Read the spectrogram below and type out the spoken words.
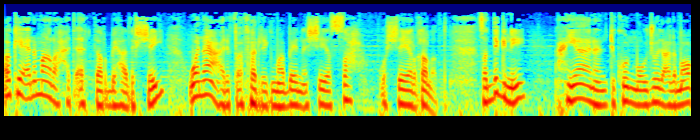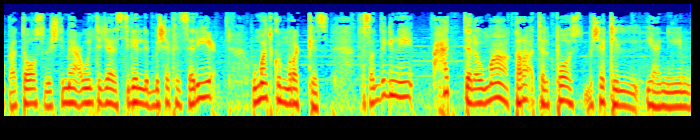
okay أنا ما راح أتأثر بهذا الشيء وأنا أعرف أفرق ما بين الشيء الصح والشيء الغلط. صدقني أحيانا تكون موجود على مواقع التواصل الاجتماعي وأنت جالس تقلب بشكل سريع وما تكون مركز. فصدقني حتى لو ما قرأت ال post بشكل يعني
